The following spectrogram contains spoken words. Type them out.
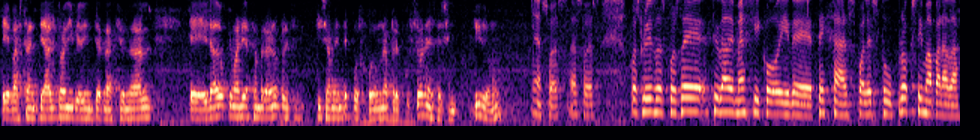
eh, bastante alto a nivel internacional, eh, dado que María Zambrano precisamente pues fue una precursora en este sentido. ¿no? Eso es, eso es. Pues Luis, después de Ciudad de México y de Texas, ¿cuál es tu próxima parada?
